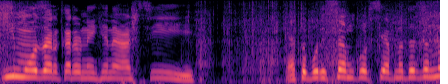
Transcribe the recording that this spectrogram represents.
কি মজার কারণে এখানে আসছি। এত পরিশ্রম করছি আপনাদের জন্য।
